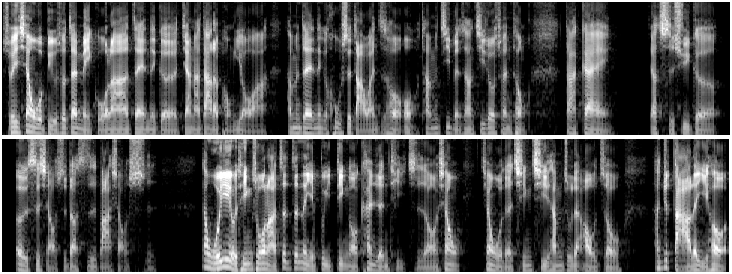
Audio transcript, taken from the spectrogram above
所以像我，比如说在美国啦，在那个加拿大的朋友啊，他们在那个护士打完之后，哦，他们基本上肌肉酸痛大概要持续个二十四小时到四十八小时。但我也有听说啦，这真的也不一定哦，看人体质哦。像像我的亲戚，他们住在澳洲。他就打了以后，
